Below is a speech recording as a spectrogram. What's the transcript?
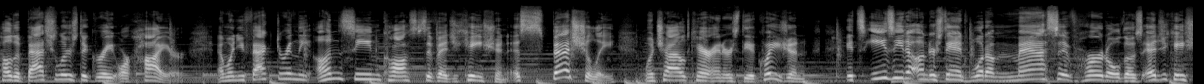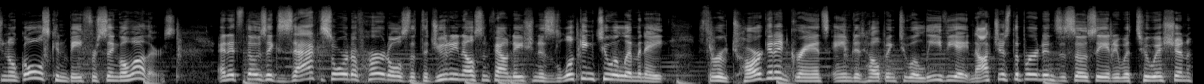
held a bachelor's degree or higher. And when you factor in the unseen costs of education, especially when childcare enters the equation, it's easy to understand what a massive hurdle those educational goals can be for single mothers. And it's those exact sort of hurdles that the Judy Nelson Foundation is looking to eliminate through targeted grants aimed at helping to alleviate not just the burdens associated with tuition,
